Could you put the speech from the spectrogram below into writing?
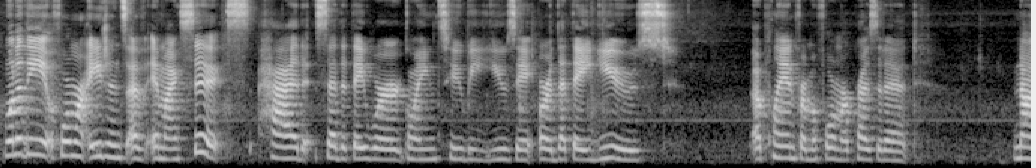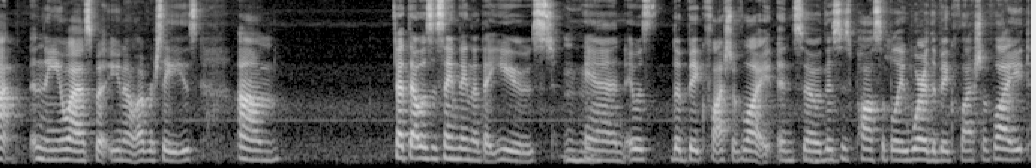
one of the former agents of MI6 had said that they were going to be using, or that they used a plan from a former president, not in the U.S. but you know overseas. Um, that that was the same thing that they used, mm-hmm. and it was the big flash of light, and so mm-hmm. this is possibly where the big flash of light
